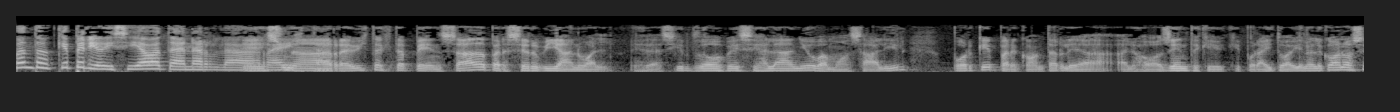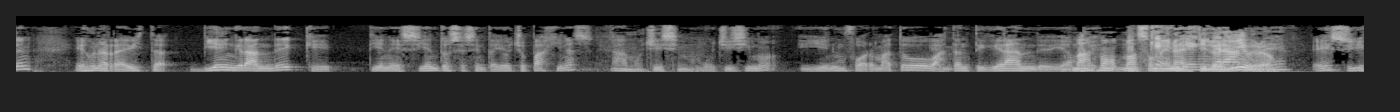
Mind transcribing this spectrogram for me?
¿Cuánto, ¿Qué periodicidad va a tener la es revista? una revista que está pensada para ser bianual, es decir, dos veces al año vamos a salir, porque para contarle a, a los oyentes que, que por ahí todavía no le conocen, es una revista bien grande que tiene 168 páginas, Ah, muchísimo. muchísimo, y en un formato bastante grande, digamos. Más, o es menos estilo grande. libro. Es sí,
